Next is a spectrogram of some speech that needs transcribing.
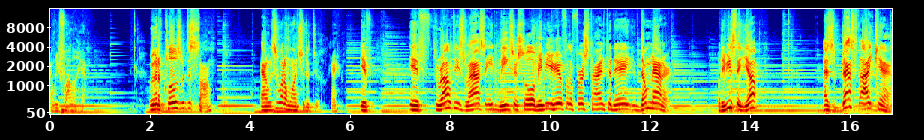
and we follow him. We're going to close with this song, and this is what I want you to do, okay? If if throughout these last eight weeks or so, maybe you're here for the first time today, it don't matter. But if you say, Yep, as best I can,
